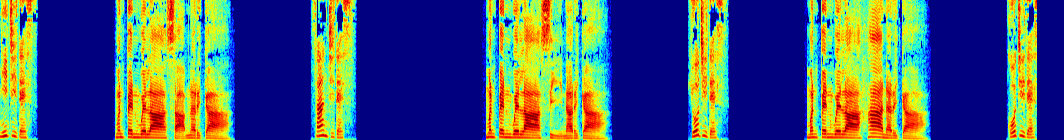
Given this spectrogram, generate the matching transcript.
2時です。มันเป็นเวลาสามนาฬิกา3時です。มันเป็นเวลาสี่นาฬิกา4時です。 มันเป็นเวลาห้านาฬิกา5時です。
